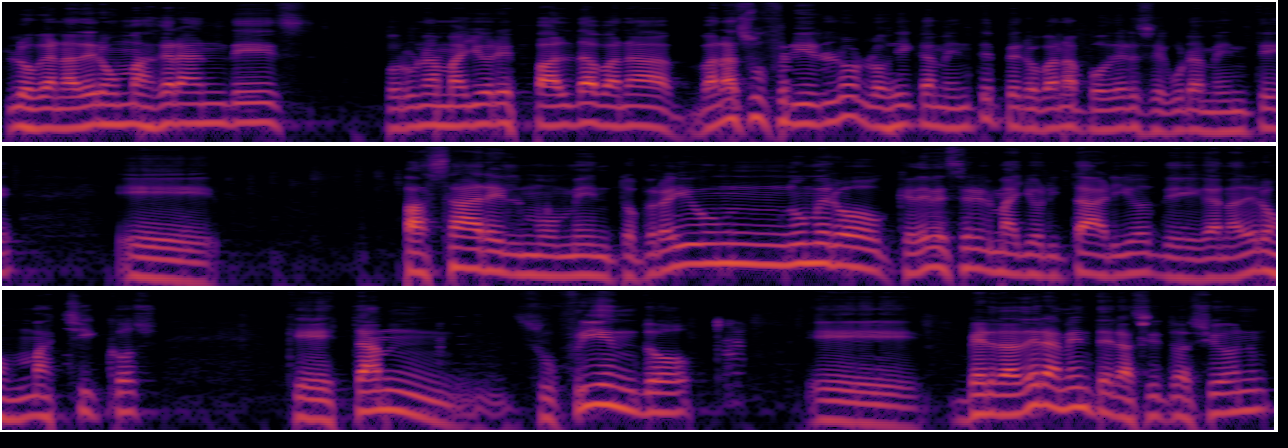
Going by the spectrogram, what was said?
los ganaderos más grandes, por una mayor espalda, van a, van a sufrirlo, lógicamente, pero van a poder seguramente eh, pasar el momento. Pero hay un número que debe ser el mayoritario de ganaderos más chicos que están sufriendo eh, verdaderamente la situación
